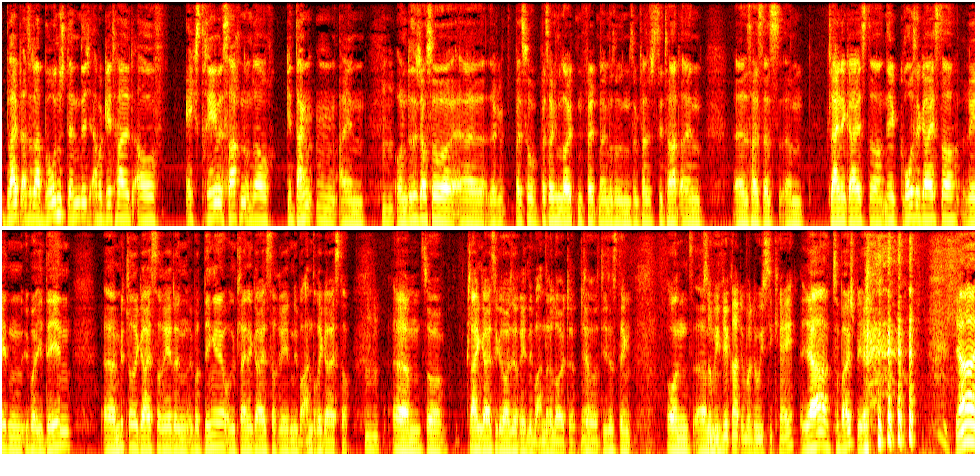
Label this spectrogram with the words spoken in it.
bleibt also da bodenständig, aber geht halt auf extreme Sachen und auch Gedanken ein. Mhm. Und das ist auch so, äh, bei, so, bei solchen Leuten fällt mir immer so ein, so ein klassisches Zitat ein. Äh, das heißt, dass ähm, kleine Geister, nee, große Geister reden über Ideen, äh, mittlere Geister reden über Dinge und kleine Geister reden über andere Geister. Mhm. Ähm, so kleingeistige Leute reden über andere Leute. Ja. So dieses Ding. Und ähm, so wie wir gerade über Louis C.K. ja, zum Beispiel. ja,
